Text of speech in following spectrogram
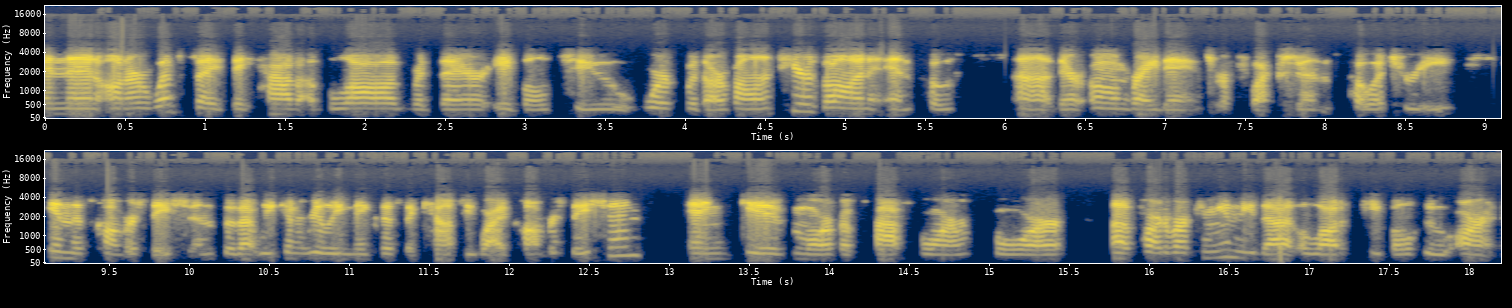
And then on our website, they have a blog where they're able to work with our volunteers on and post uh, their own writings, reflections, poetry in this conversation so that we can really make this a county-wide conversation and give more of a platform for a part of our community that a lot of people who aren't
